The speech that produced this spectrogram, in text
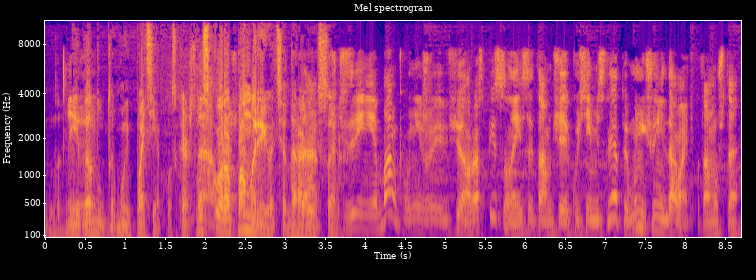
Да, не и... дадут ему ипотеку. Скажут, да, вы скоро точки... помрете, дорогой да, сэр. С точки зрения банка, у них же все расписано. Если там человеку 70 лет, то ему ничего не давать, потому что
